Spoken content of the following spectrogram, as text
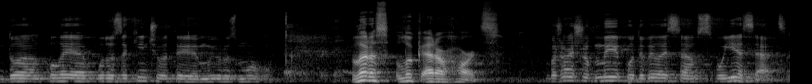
до коли я буду закінчувати мою розмову, let us look at our hearts. бажаю, щоб ми подивилися в своє серце.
